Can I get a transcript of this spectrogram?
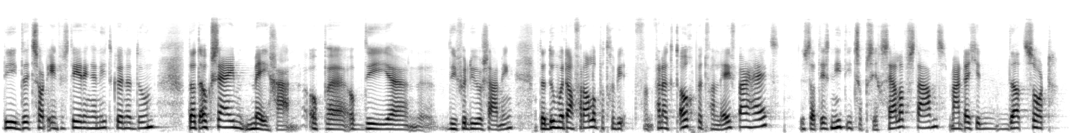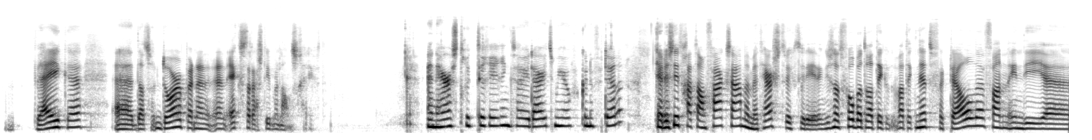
die dit soort investeringen niet kunnen doen. Dat ook zij meegaan op, op die, die verduurzaming. Dat doen we dan vooral op het gebied, van, vanuit het oogpunt van leefbaarheid. Dus dat is niet iets op zichzelf staand, maar dat je dat soort wijken, dat soort dorpen een, een extra stimulans geeft. En herstructurering, zou je daar iets meer over kunnen vertellen? Ja, dus dit gaat dan vaak samen met herstructurering. Dus dat voorbeeld wat ik, wat ik net vertelde, van in die, uh,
